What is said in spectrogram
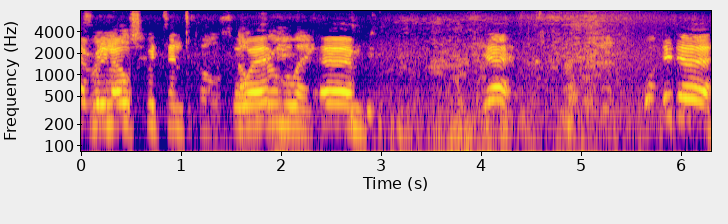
everybody little knows. squid tentacles. The way- throw them away. Um, yeah. What did uh,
